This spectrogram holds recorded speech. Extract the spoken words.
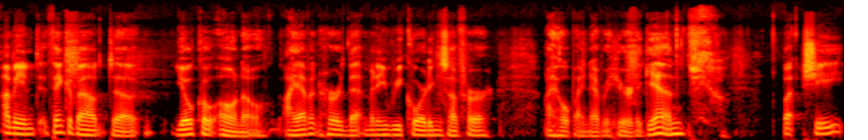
I mean, think about uh, Yoko Ono. I haven't heard that many recordings of her. I hope I never hear it again. But she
